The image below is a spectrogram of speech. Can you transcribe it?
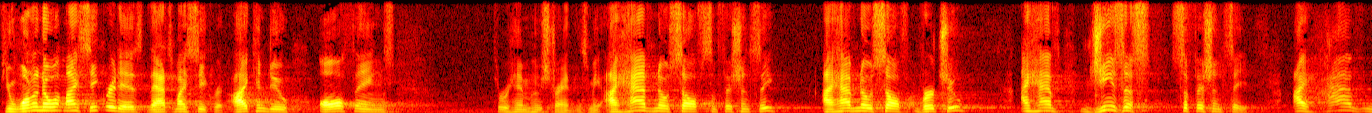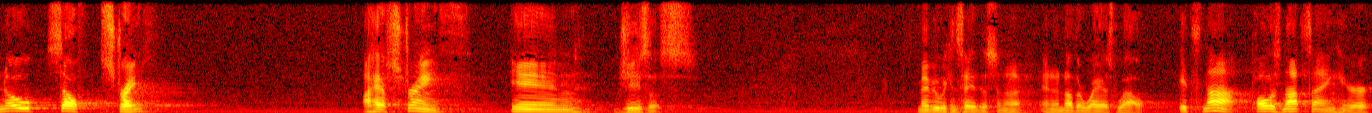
If you want to know what my secret is, that's my secret. I can do all things through him who strengthens me. I have no self sufficiency, I have no self virtue, I have Jesus' sufficiency. I have no self strength. I have strength in Jesus. Maybe we can say this in, a, in another way as well. It's not, Paul is not saying here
